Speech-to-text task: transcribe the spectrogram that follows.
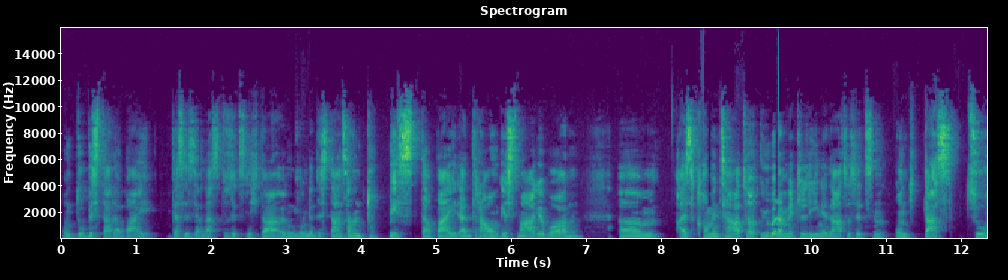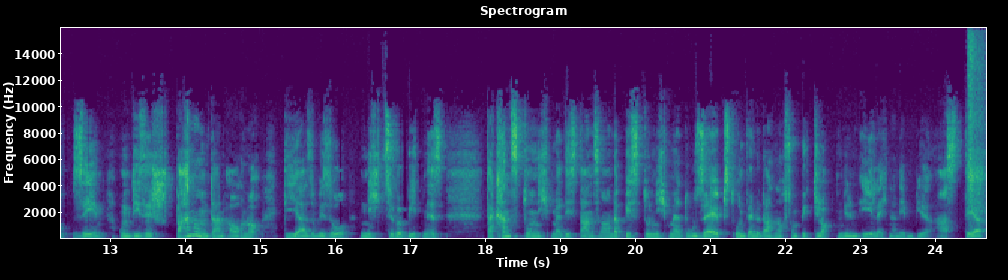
und du bist da dabei. Das ist ja das, du sitzt nicht da irgendwo in der Distanz, sondern du bist dabei. Dein Traum ist wahr geworden, ähm, als Kommentator über der Mittellinie da zu sitzen und das zu sehen. Und diese Spannung dann auch noch, die ja sowieso nicht zu überbieten ist, da kannst du nicht mehr Distanz wahren, da bist du nicht mehr du selbst. Und wenn du da noch so einen Bekloppten wie den Ehelechner neben dir hast, der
